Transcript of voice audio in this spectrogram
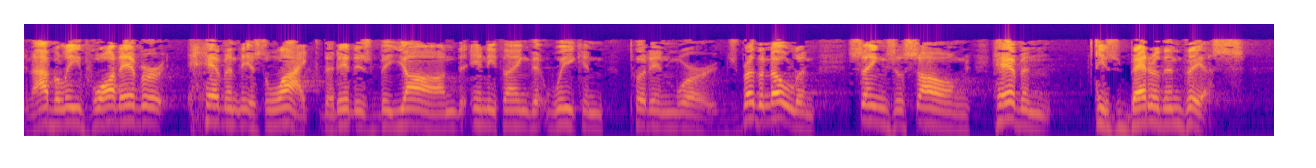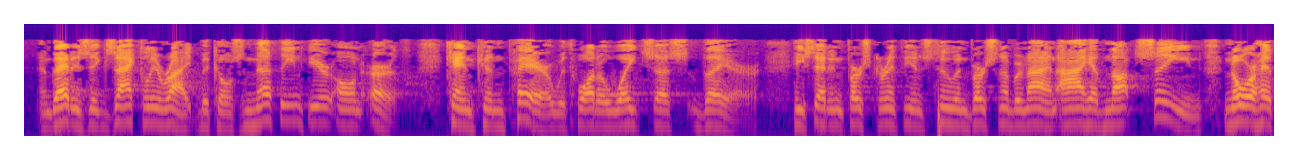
And I believe whatever heaven is like, that it is beyond anything that we can put in words. Brother Nolan sings a song, Heaven is better than this. And that is exactly right because nothing here on earth can compare with what awaits us there. He said in 1 Corinthians 2 and verse number 9, I have not seen, nor hath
